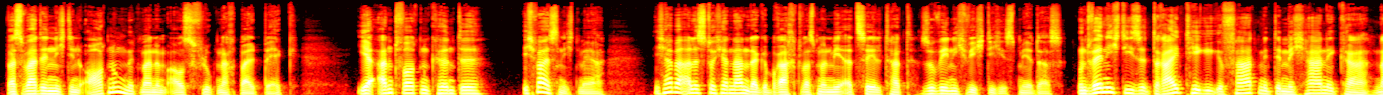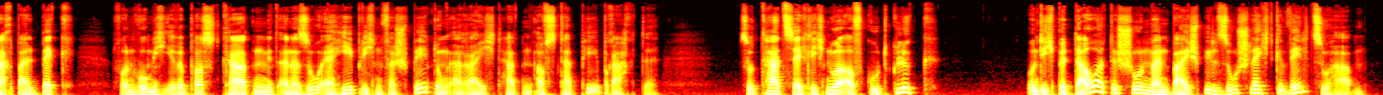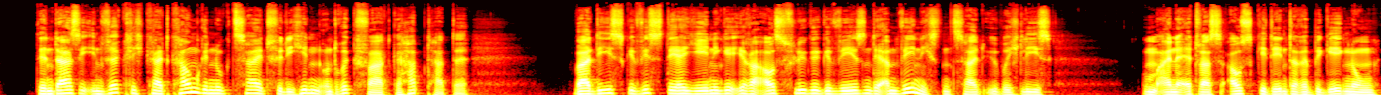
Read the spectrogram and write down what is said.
was war denn nicht in Ordnung mit meinem Ausflug nach Balbec, ihr antworten könnte, ich weiß nicht mehr. Ich habe alles durcheinander gebracht, was man mir erzählt hat, so wenig wichtig ist mir das. Und wenn ich diese dreitägige Fahrt mit dem Mechaniker nach Balbec, von wo mich ihre Postkarten mit einer so erheblichen Verspätung erreicht hatten, aufs Tapet brachte, so tatsächlich nur auf gut Glück. Und ich bedauerte schon, mein Beispiel so schlecht gewählt zu haben. Denn da sie in Wirklichkeit kaum genug Zeit für die Hin- und Rückfahrt gehabt hatte, war dies gewiss derjenige ihrer Ausflüge gewesen, der am wenigsten Zeit übrig ließ, um eine etwas ausgedehntere Begegnung,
